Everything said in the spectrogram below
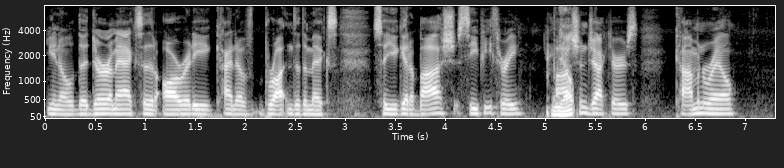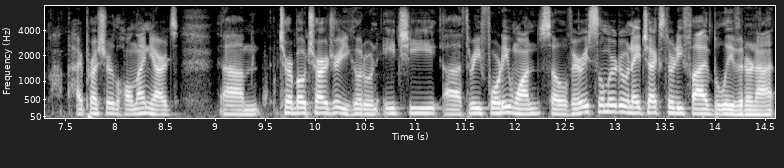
you know the Duramax had already kind of brought into the mix. So you get a Bosch CP3, Bosch Yep. injectors, common rail, high pressure, the whole nine yards. Um, turbocharger, you go to an HE uh, 341, so very similar to an HX35, believe it or not.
